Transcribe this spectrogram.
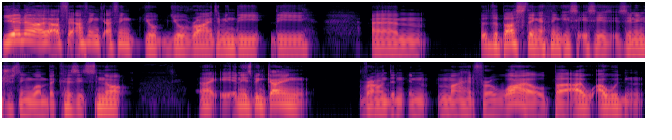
yeah. No, I, I, th- I think I think you're you're right. I mean the the um the bus thing I think is is is an interesting one because it's not like and it's been going round in, in my head for a while, but I I wouldn't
